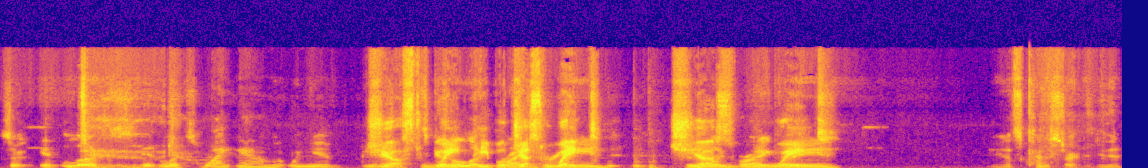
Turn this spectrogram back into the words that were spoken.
So it looks Dude. it looks white now, but when you, you Just it's gonna wait, people, just wait. green. It'll Just wait. green. Yeah, it's kind of starting to do that.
